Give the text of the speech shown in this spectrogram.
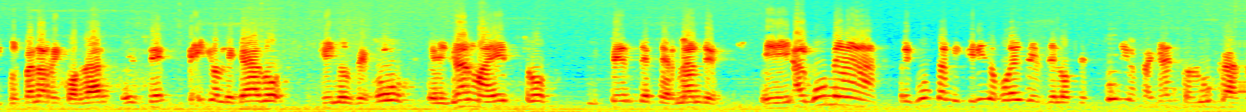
y pues van a recordar ese bello legado que nos dejó el gran maestro Vicente Fernández. Eh, ¿Alguna pregunta, mi querido Joel, desde los estudios allá en Toluca?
